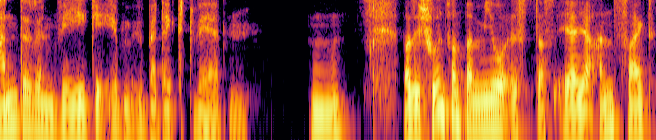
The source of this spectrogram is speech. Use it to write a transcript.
anderen Wege eben überdeckt werden. Mhm. Was ich schön fand bei Mio ist, dass er ja anzeigt,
